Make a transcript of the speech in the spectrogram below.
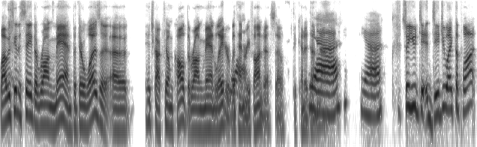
Well, I was going to say The Wrong Man, but there was a, a Hitchcock film called The Wrong Man later with Yeah. Henry Fonda, so they kind of done that. yeah, yeah. So you did? Did you like the plot?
